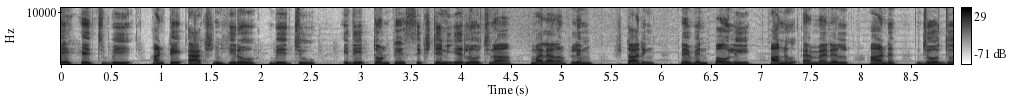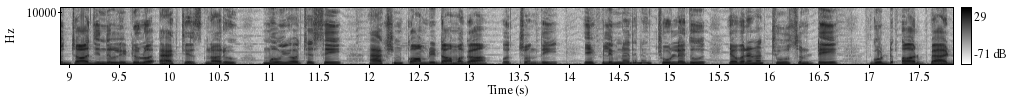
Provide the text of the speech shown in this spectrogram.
ఏహెచ్బి అంటే యాక్షన్ హీరో బీజు ఇది ట్వంటీ సిక్స్టీన్ ఇయర్లో వచ్చిన Malayalam film starring Nivin Pauly Anu Emmanuel and Joju George ఇందులో లీడ్లో యాక్ట్ చేస్తున్నారు. మూవీ వచ్చేసి యాక్షన్ కామెడీ డ్రామాగా వచ్చింది. ఈ ఫిలింని అయితే నేను చూడలేదు. ఎవరైనా చూసుంటే గుడ్ ఆర్ బ్యాడ్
